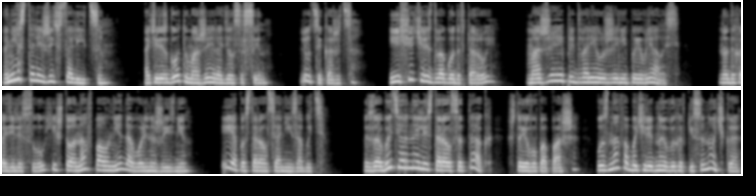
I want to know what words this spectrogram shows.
Они остались жить в столице, а через год у Мажея родился сын. Люций, кажется. И еще через два года второй. Мажея при дворе уже не появлялась, но доходили слухи, что она вполне довольна жизнью, и я постарался о ней забыть. Забыть Арнелли старался так, что его папаша, узнав об очередной выходке сыночка,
